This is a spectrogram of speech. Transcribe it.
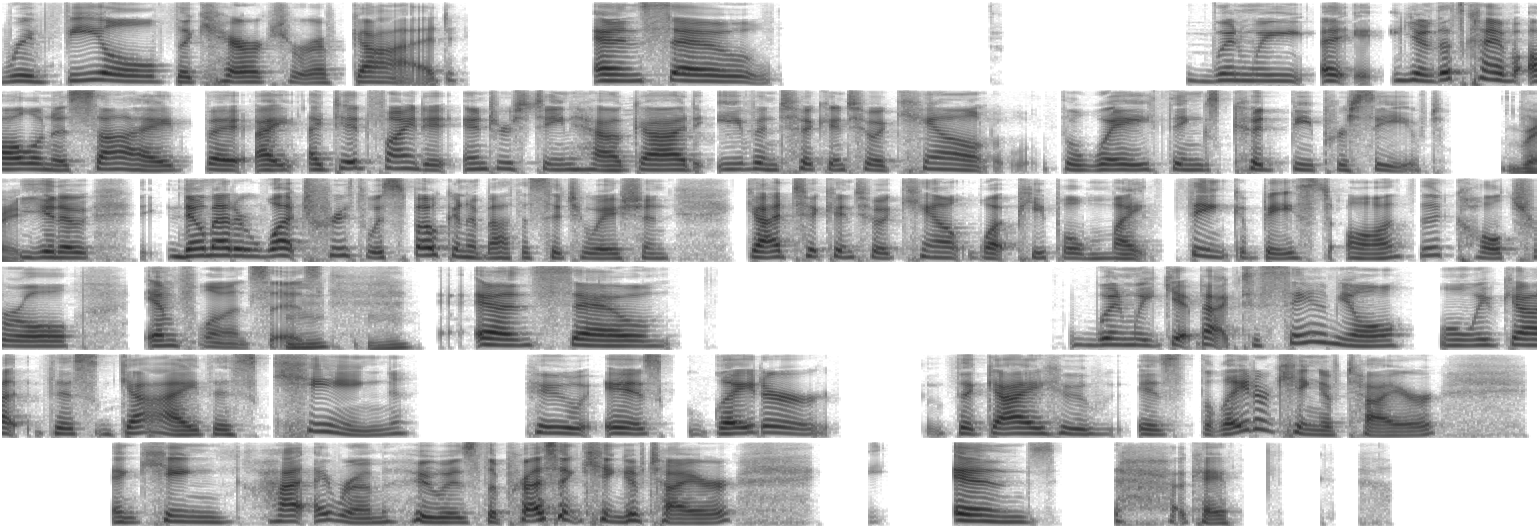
reveal the character of God. And so when we uh, you know that's kind of all on an aside but I, I did find it interesting how god even took into account the way things could be perceived right. you know no matter what truth was spoken about the situation god took into account what people might think based on the cultural influences Mhm, mhm. and so when we get back to samuel when we've got this guy this king who is later the guy who is the later king of tyre and king hiram who is the present king of tyre and okay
